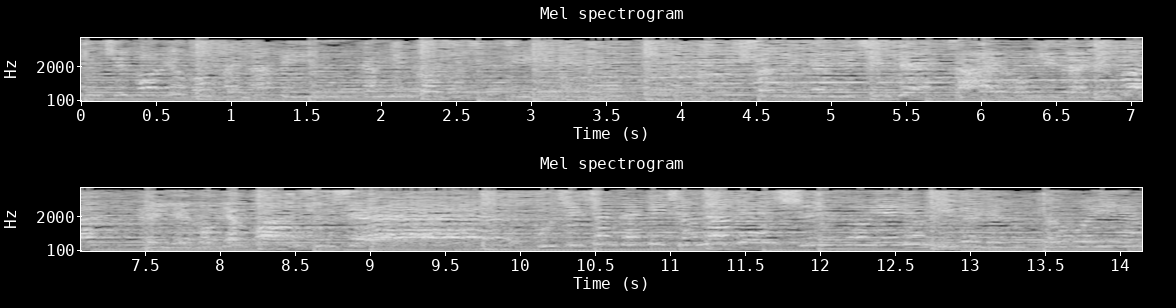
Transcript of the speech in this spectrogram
处破了光辉那边，更应该有晴天。生命源于晴天，彩虹映在云端，黑夜后阳光出现。不知站在地球那边，是否也有一个人和我一样？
